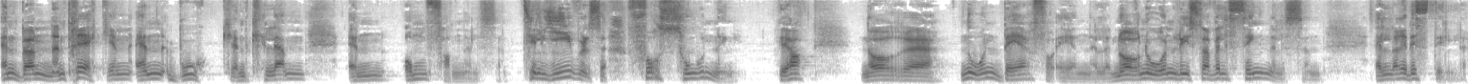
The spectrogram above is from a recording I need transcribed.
En bønn, en preken, en bok, en klem, en omfavnelse. Tilgivelse, forsoning ja, når eh, noen ber for en, eller når noen lyser velsignelsen, eller i det stille,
